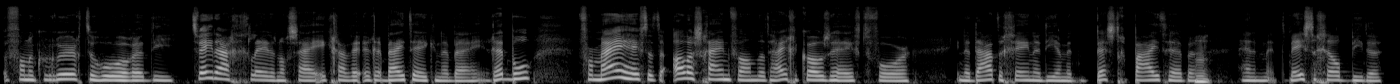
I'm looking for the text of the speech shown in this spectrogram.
van een coureur te horen die twee dagen geleden nog zei: Ik ga bijtekenen bij Red Bull. Voor mij heeft het er alle schijn van dat hij gekozen heeft voor inderdaad degene die hem het best gepaaid hebben. Hm. En hem het meeste geld bieden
